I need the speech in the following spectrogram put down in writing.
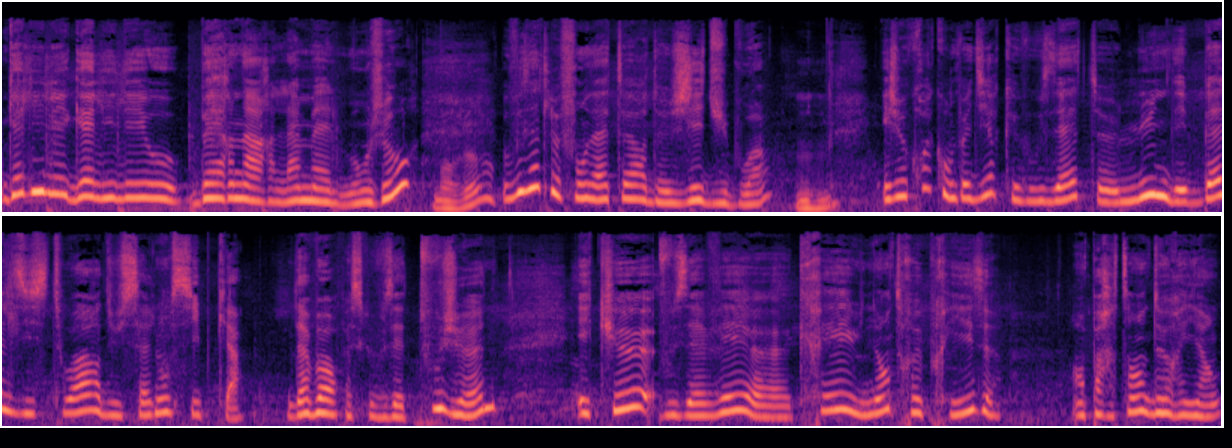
Galilée Galiléo Bernard Lamel, bonjour. Bonjour. Vous êtes le fondateur de G Dubois Mhm. et je crois qu'on peut dire que vous êtes l'une des belles histoires du salon SIPCA. D'abord parce que vous êtes tout jeune et que vous avez euh, créé une entreprise en partant de rien.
